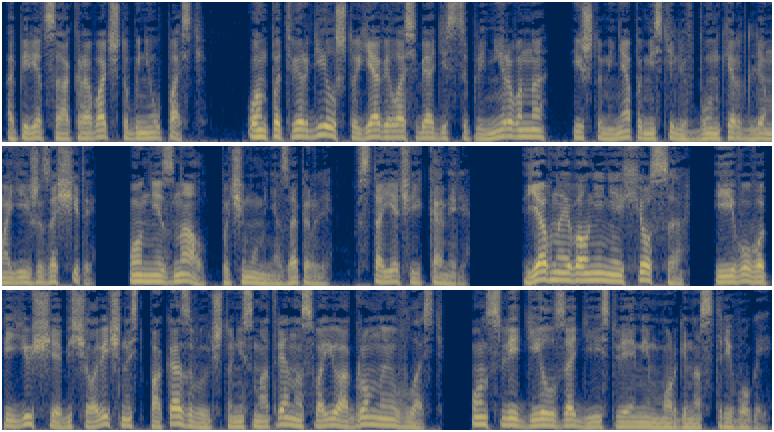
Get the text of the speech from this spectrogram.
опереться о кровать, чтобы не упасть. Он подтвердил, что я вела себя дисциплинированно и что меня поместили в бункер для моей же защиты. Он не знал, почему меня заперли в стоячей камере. Явное волнение Хёсса и его вопиющая бесчеловечность показывают, что, несмотря на свою огромную власть, он следил за действиями Моргена с тревогой.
